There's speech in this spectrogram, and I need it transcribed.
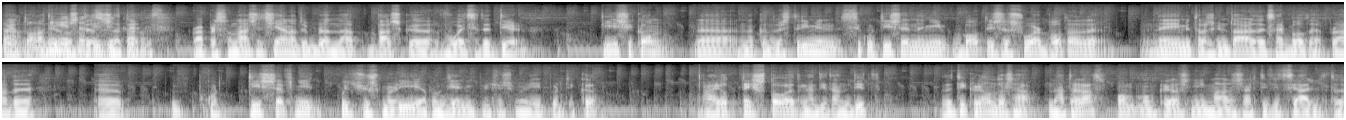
po jeton aty do të vdesësh aty. Pra personazhet që janë aty brenda, bashkëvuajtësit e tjerë, ti i shikon në në këndvështrimin sikur të ishe në një botë, ishte shuar bota dhe ne jemi trashëgimtarë të kësaj bote. Pra dhe ë kur ti shef një pëlqyeshmëri apo ndjen një pëlqyeshmëri për dikë, ajo të shtohet nga dita në ditë Dhe ti krijon ndoshta në atë rast po mund të krijosh një imazh artificial të,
